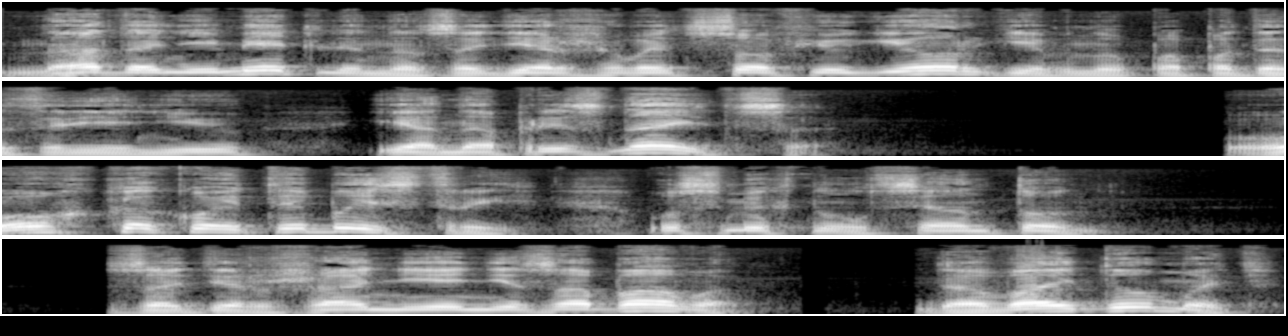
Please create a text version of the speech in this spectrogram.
«Надо немедленно задерживать Софью Георгиевну по подозрению, и она признается». «Ох, какой ты быстрый!» — усмехнулся Антон. «Задержание не забава. Давай думать,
